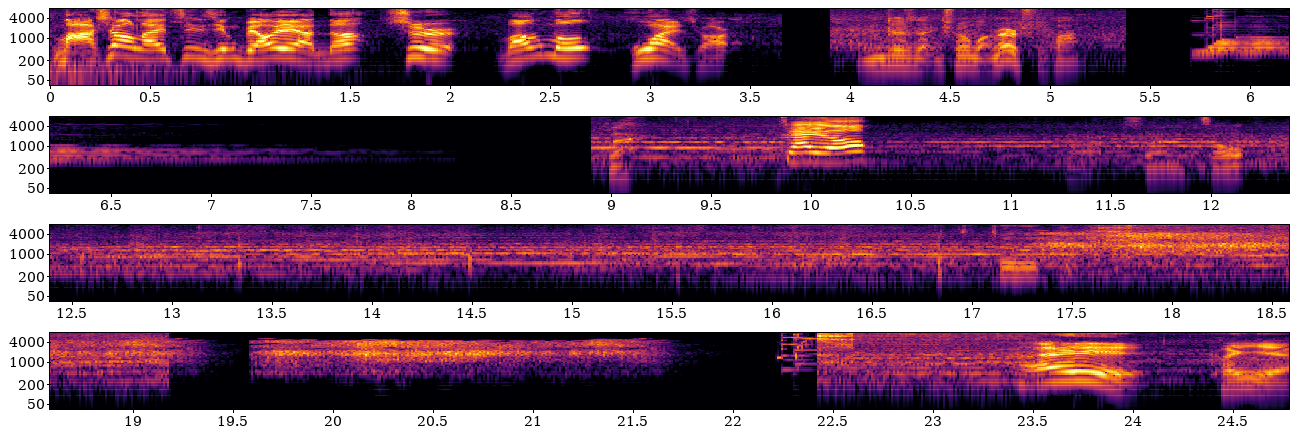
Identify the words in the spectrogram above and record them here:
马上来进行表演的是王蒙胡海泉。我们就等于说往那儿出发。来，加油！二三，走。哎，可以。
